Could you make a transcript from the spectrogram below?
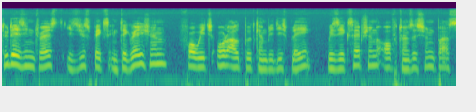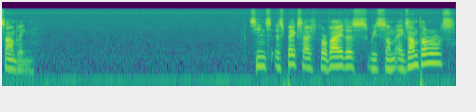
Today's interest is USPEX integration, for which all output can be displayed, with the exception of transition path sampling. Since USPEX has provided us with some examples,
